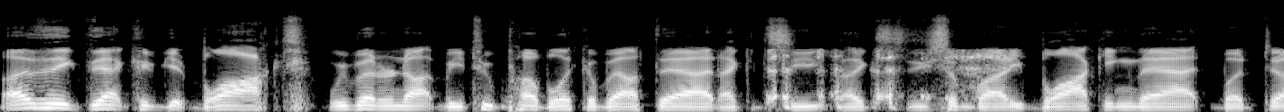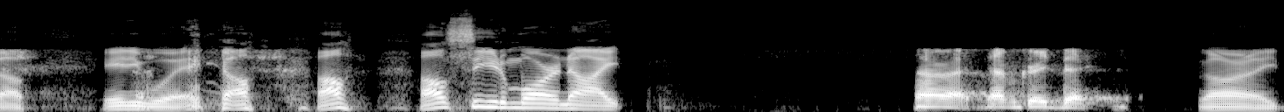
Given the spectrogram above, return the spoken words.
I think that could get blocked. We better not be too public about that. I could see I could see somebody blocking that. But uh, anyway, I'll I'll I'll see you tomorrow night. All right. Have a great day. All right,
